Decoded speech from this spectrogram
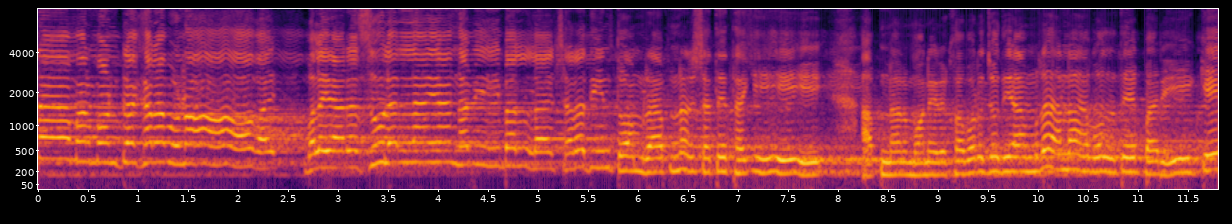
না, আমার মনটা খারাপ নয়। বলে, ইয়া রাসূল আল্লাহ ইয়া হাবিব আল্লাহ সারাদিন তো আমরা আপনার সাথে থাকি। আপনার মনের খবর যদি আমরা না বলতে পারি, কে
